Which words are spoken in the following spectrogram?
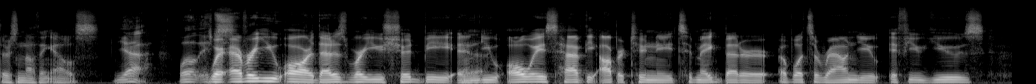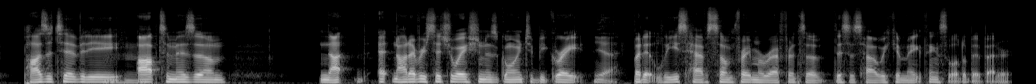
there's nothing else. Yeah. Well, it's, Wherever you are, that is where you should be. And Yeah. you always have the opportunity to make better of what's around you if you use positivity, Mhm. optimism. Not eh, not every situation is going to be great, Yeah. but at least have some frame of reference of this is how we can make things a little bit better.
